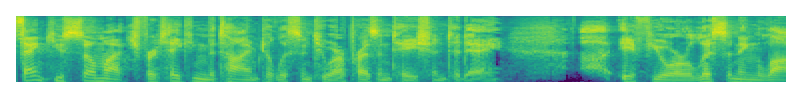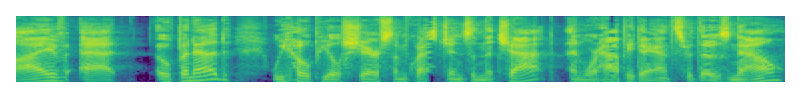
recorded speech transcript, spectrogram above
Thank you so much for taking the time to listen to our presentation today. Uh, if you're listening live at OpenEd, we hope you'll share some questions in the chat, and we're happy to answer those now.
